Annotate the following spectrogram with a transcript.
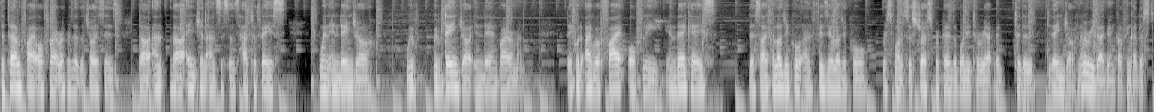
the term fight or flight represent the choices that our, that our ancient ancestors had to face when in danger, with with danger in their environment. They could either fight or flee. In their case, the psychological and physiological response to stress prepares the body to react to the danger. Let me read that again because I think I just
